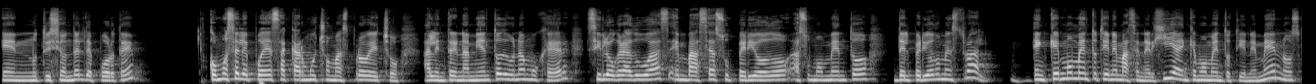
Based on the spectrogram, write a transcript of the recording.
en nutrición del deporte, cómo se le puede sacar mucho más provecho al entrenamiento de una mujer si lo gradúas en base a su periodo, a su momento del periodo menstrual. En qué momento tiene más energía, en qué momento tiene menos.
